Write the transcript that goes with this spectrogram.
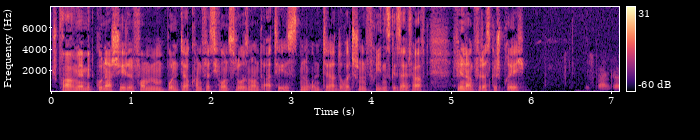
sprachen wir mit Gunnar Schädel vom Bund der Konfessionslosen und Atheisten und der Deutschen Friedensgesellschaft. Vielen Dank für das Gespräch. Ich danke.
